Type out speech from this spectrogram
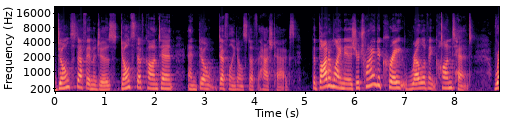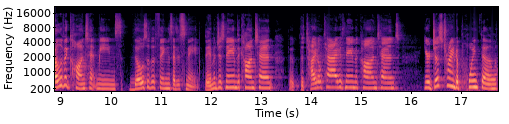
don't stuff images, don't stuff content, and don't definitely don't stuff hashtags. The bottom line is you're trying to create relevant content. Relevant content means those are the things that it's named. The image is named the content, the, the title tag is named the content. You're just trying to point them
